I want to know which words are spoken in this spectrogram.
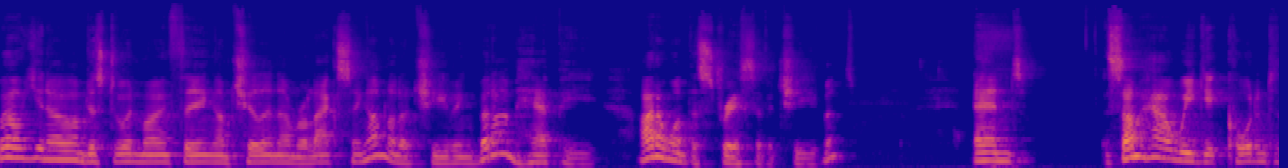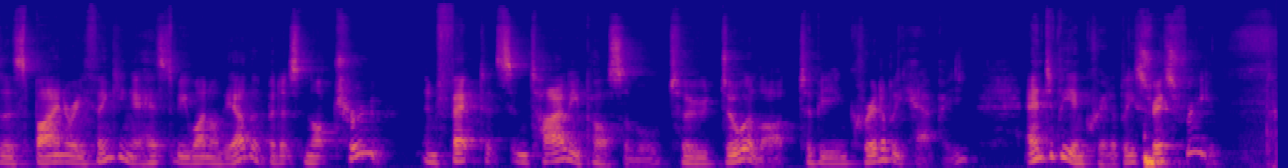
well, you know, I'm just doing my own thing. I'm chilling. I'm relaxing. I'm not achieving, but I'm happy. I don't want the stress of achievement. And somehow we get caught into this binary thinking it has to be one or the other, but it's not true. In fact, it's entirely possible to do a lot, to be incredibly happy, and to be incredibly stress free.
